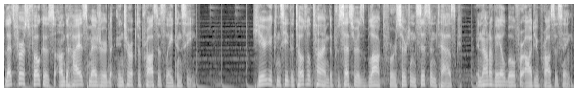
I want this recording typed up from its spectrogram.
Let's first focus on the highest measured interrupt-to-process latency latency. Here you can see the total time the processor is blocked for a certain system task and not available for audio processing.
